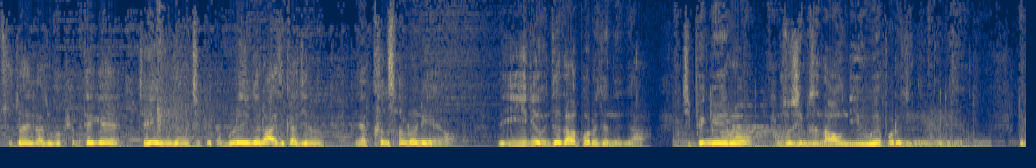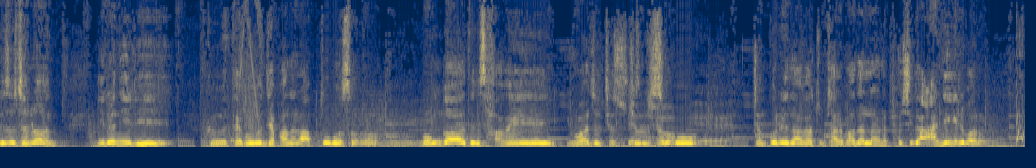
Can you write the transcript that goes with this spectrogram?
투자해가지고 평택에 제2공장을 짓겠다. 물론 이거는 아직까지는 그냥 큰 선언이에요. 근데 이 일이 언제 다 벌어졌느냐? 집행유예로 항소심에서 나온 이후에 벌어진 일들이에요. 그래서 저는 이런 일이 그 대법원 재판을 앞두고서 뭔가 어떤 사회의 유화적 제스처를 쓰고 정권에다가 좀 잘 봐달라는 표시가 아니길 바랍니다.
